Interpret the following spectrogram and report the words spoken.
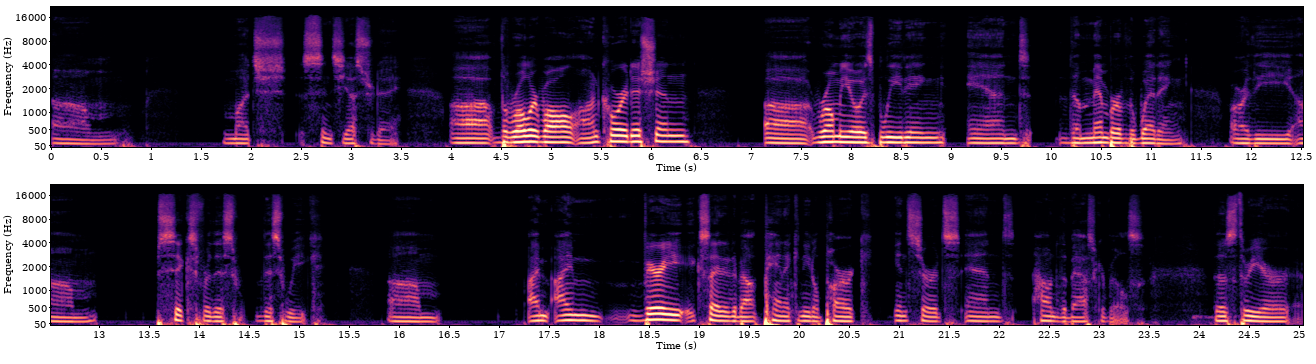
um, much since yesterday. Uh, the Rollerball Encore Edition, uh, Romeo is Bleeding, and the Member of the Wedding are the um, six for this this week. Um, I'm I'm very excited about Panic Needle Park inserts and Hound of the Baskervilles. Those three are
